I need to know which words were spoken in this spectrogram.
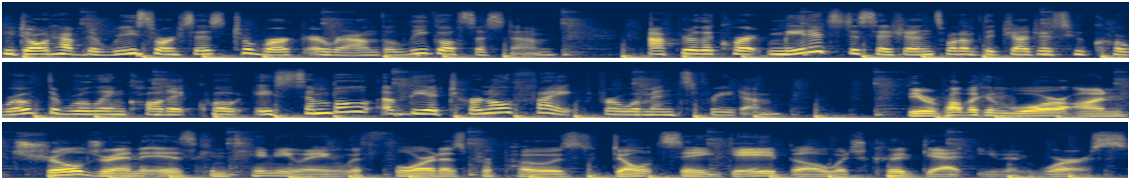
who don't have the resources to work around the legal system. After the court made its decisions, one of the judges who co wrote the ruling called it, quote, a symbol of the eternal fight for women's freedom. The Republican war on children is continuing with Florida's proposed Don't Say Gay bill, which could get even worse.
